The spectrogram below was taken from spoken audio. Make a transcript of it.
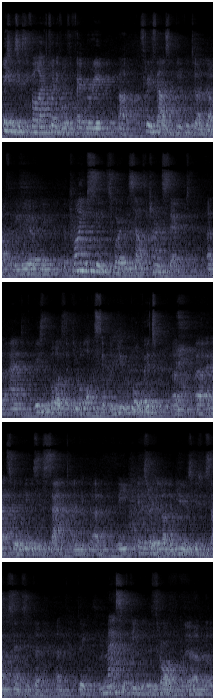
1865, 24th of February, about 3,000 people turned up for the reopening. The prime seats were in the south transept, um, and the reason was that you were opposite the new pulpit, um, uh, and that's where the Guinnesses sat. And um, the Illustrated London News gives you some sense of the, um, the massive people who thronged. There um,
